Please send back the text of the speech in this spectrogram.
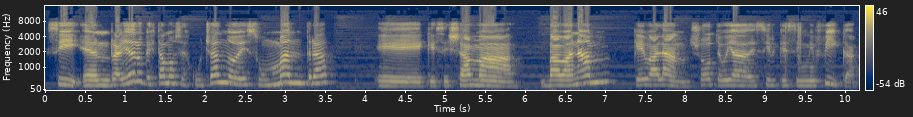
Sí, en realidad lo que estamos escuchando es un mantra eh, que se llama Babanam Kebalam. Yo te voy a decir qué significa.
